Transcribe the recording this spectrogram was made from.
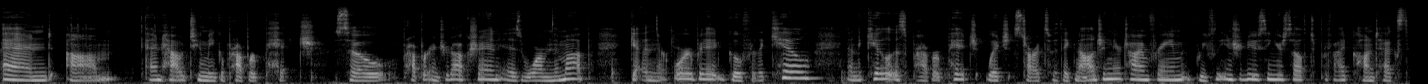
and um, and how to make a proper pitch. So, proper introduction is warm them up, get in their orbit, go for the kill, and the kill is proper pitch, which starts with acknowledging their time frame, briefly introducing yourself to provide context,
